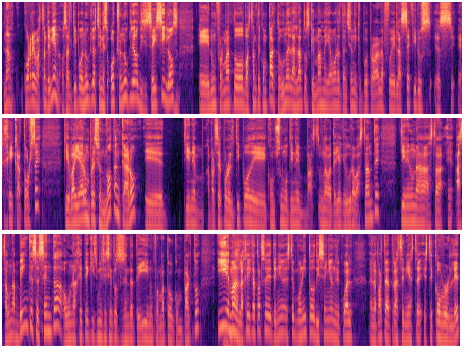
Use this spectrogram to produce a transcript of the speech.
No, corre bastante bien. O sea, el tipo de núcleos, tienes 8 núcleos, 16 hilos, eh, en un formato bastante compacto. Una de las laptops que más me llamó la atención y que pude probarla fue la Zephyrus eh, G14, que va a llegar a un precio no tan caro. eh, tiene, a parecer por el tipo de consumo, tiene una batería que dura bastante. Tiene una, hasta, eh, hasta una 2060 o una GTX 1660 Ti en un formato compacto. Y además, la G14 tenía este bonito diseño en el cual en la parte de atrás tenía este, este cover LED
